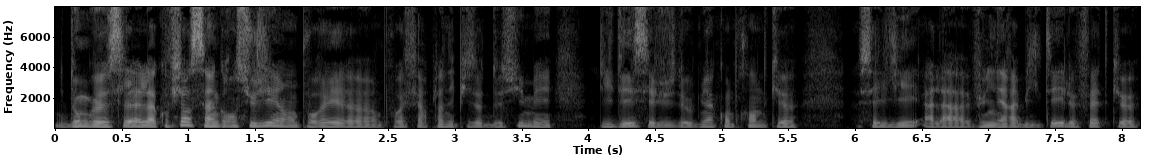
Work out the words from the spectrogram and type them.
Donc euh, la, confiance, c'est un grand sujet, hein, on, pourrait, on pourrait faire plein d'épisodes dessus, mais l'idée c'est juste de bien comprendre que c'est lié à la vulnérabilité, le fait que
